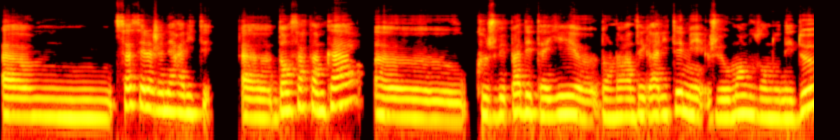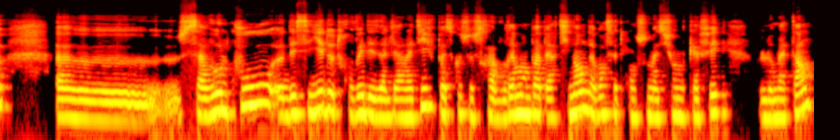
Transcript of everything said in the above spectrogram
Ça, c'est la généralité. Euh, dans certains cas, euh, que je vais pas détailler euh, dans leur intégralité, mais je vais au moins vous en donner deux, ça vaut le coup d'essayer de trouver des alternatives parce que ce sera vraiment pas pertinent d'avoir cette consommation de café le matin.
